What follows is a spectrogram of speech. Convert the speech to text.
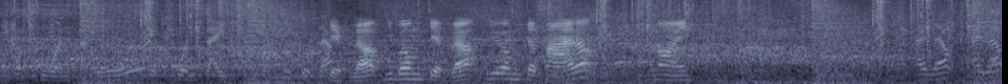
นี่ก็ควรจังเลยควรใจที่สุดแล้วเจ็บแล้วพี่เบิ้มเจ็บแล้วพี่เบิ้มจะตายแล้วหน่อยไอ้แล้วไอ้แล้ว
